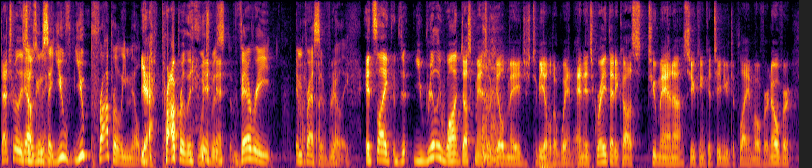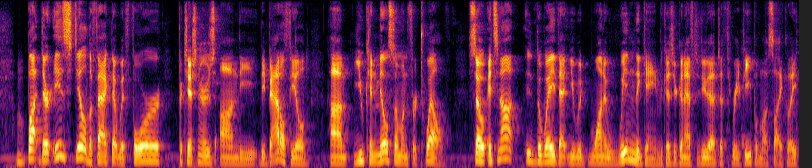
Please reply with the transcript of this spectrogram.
that's really Yeah, I was gonna say you you properly milled yeah, properly, which was very impressive, really. it's like th- you really want Duskmantle Guildmage to be able to win, and it's great that he costs two mana, so you can continue to play him over and over. But there is still the fact that with four petitioners on the the battlefield, um, you can mill someone for twelve. So it's not the way that you would want to win the game because you're going to have to do that to three people most likely.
